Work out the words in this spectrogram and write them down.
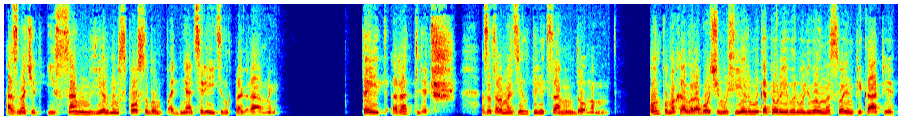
а значит и самым верным способом поднять рейтинг программы. Тейт Ратлидж затормозил перед самым домом. Он помахал рабочему фермы, который выруливал на своем пикапе.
